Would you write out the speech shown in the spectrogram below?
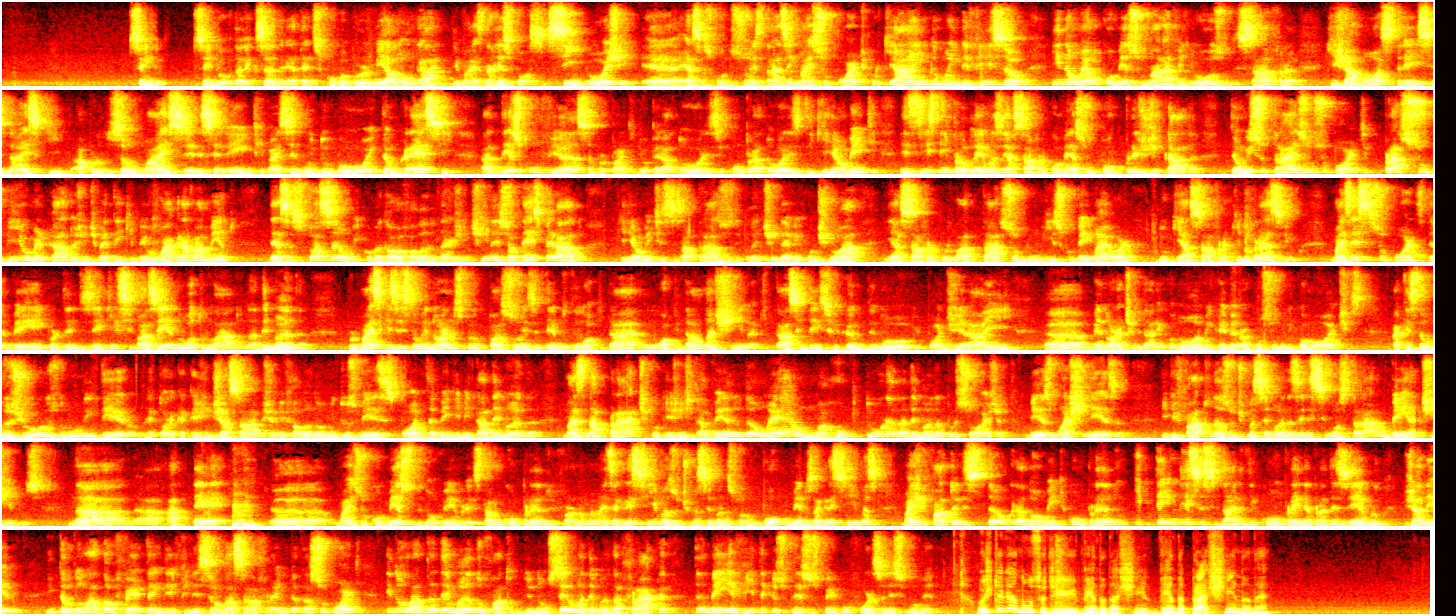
Sem, sem dúvida, Alexandre, e até desculpa por me alongar demais na resposta. Sim, hoje é, essas condições trazem mais suporte porque há ainda uma indefinição e não é um começo maravilhoso de safra que já mostre aí sinais que a produção vai ser excelente, vai ser muito boa. Então cresce a desconfiança por parte de operadores e compradores de que realmente existem problemas e a safra começa um pouco prejudicada. Então, isso traz um suporte. Para subir o mercado, a gente vai ter que ver um agravamento dessa situação. E como eu estava falando da Argentina, isso até é esperado, que realmente esses atrasos de plantio devem continuar e a safra por lá está sob um risco bem maior do que a safra aqui no Brasil. Mas esse suporte também é importante dizer que ele se baseia no outro lado, na demanda por mais que existam enormes preocupações em termos de lockdown, na China, que está se intensificando de novo e pode gerar aí uh, menor atividade econômica e menor consumo de commodities, a questão dos juros do mundo inteiro, retórica que a gente já sabe, já vem falando há muitos meses, pode também limitar a demanda. Mas na prática, o que a gente está vendo não é uma ruptura na demanda por soja, mesmo a chinesa. E de fato, nas últimas semanas, eles se mostraram bem ativos na, na até uh, mais o começo de novembro eles estavam comprando de forma mais agressiva, as últimas semanas foram um pouco menos agressivas, mas de fato eles estão gradualmente comprando e tem necessidade de compra ainda para dezembro, janeiro. Então, do lado da oferta, a indefinição da safra ainda dá suporte, e do lado da demanda, o fato de não ser uma demanda fraca também evita que os preços percam força nesse momento. Hoje teve anúncio de venda da China, venda para a China, né?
